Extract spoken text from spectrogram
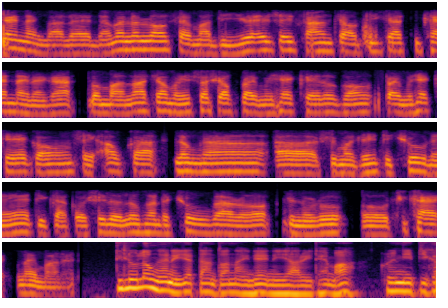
ခိုက်နိုင်ပါတယ်ဒါပေမဲ့လောလောဆယ်မှာဒီ USA ဖန်ကြောင့်ထိခိုက်ထိခိုက်နိုင်တယ်ကပမာဏကျန်းမာရေး social primary health care လို့ကောင်း primary health care ကောင်းစေအောက်ကလုပ်ငန်းအာစီမံကိန်းတချို့နဲ့ဒီကကိုရှိလို့လုပ်ငန်းတချို့ကတော့ကျွန်တော်တို့ဟိုထိခိုက်နိုင်ပါတယ်ဒီလိုလုပ်ငန်းတွေရပ်တန့်သွားနိုင်တဲ့နေရာတွေထဲမှာ Greeny ပြည်က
